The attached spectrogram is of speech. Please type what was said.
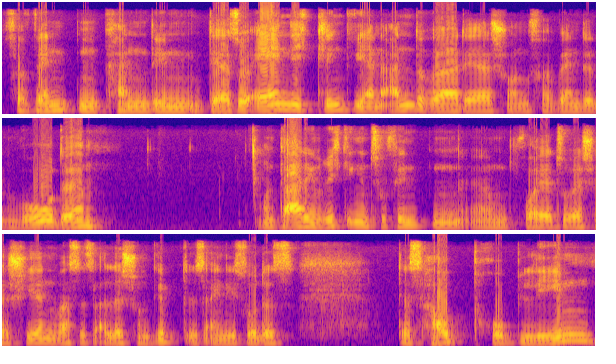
verwenden kann, den, der so ähnlich klingt wie ein anderer, der schon verwendet wurde. Und da den richtigen zu finden, ähm, vorher zu recherchieren, was es alles schon gibt, ist eigentlich so das das Hauptproblem.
